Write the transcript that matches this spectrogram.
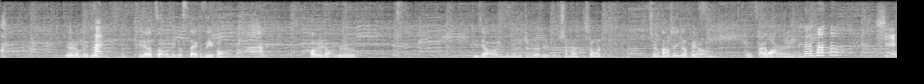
有一种歌就比较走那个 sexy 风的，啊，还有一种就是比较什么励志的这种，什么什么，陈康是一个非常有才华的人，是。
